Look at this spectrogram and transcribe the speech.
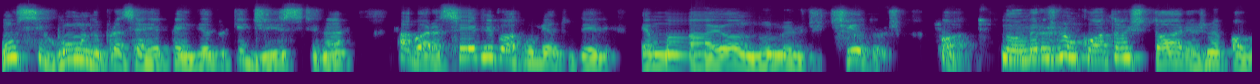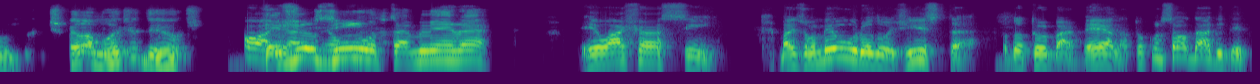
um segundo para se arrepender do que disse, né? Agora, se ele, o argumento dele é maior número de títulos, pô, números não contam histórias, né, Paulo Nunes? Pelo amor de Deus. Olha, Teve eu- o Zinho também, né? Eu acho assim. Mas o meu urologista, o doutor Barbella, estou com saudade dele.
